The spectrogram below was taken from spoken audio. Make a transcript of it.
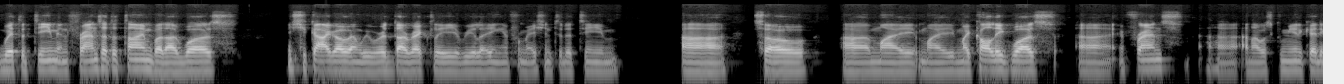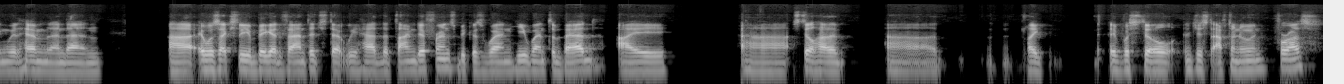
with the team in France at the time, but I was in Chicago, and we were directly relaying information to the team. Uh, so uh, my my my colleague was uh, in France, uh, and I was communicating with him, and then it was actually a big advantage that we had the time difference because when he went to bed, I still had like it was still just afternoon for us,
